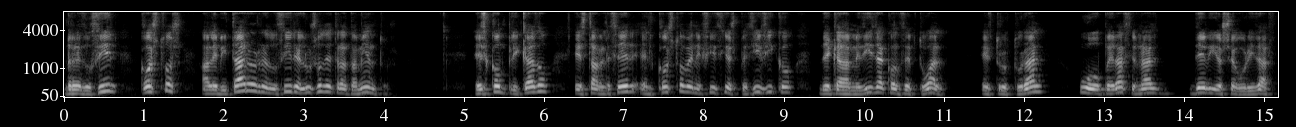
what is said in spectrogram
Reducir costos al evitar o reducir el uso de tratamientos. Es complicado establecer el costo-beneficio específico de cada medida conceptual, estructural u operacional de bioseguridad,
